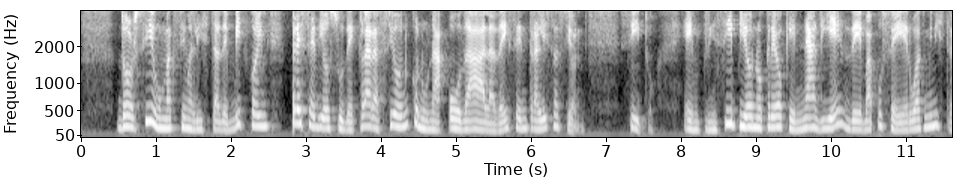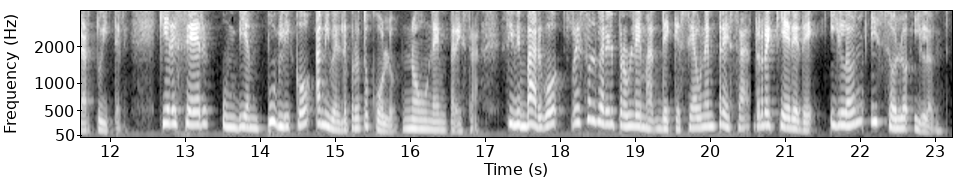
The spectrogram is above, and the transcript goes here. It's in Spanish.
Dorsey, un maximalista de Bitcoin, precedió su declaración con una oda a la descentralización. Cito, en principio, no creo que nadie deba poseer o administrar Twitter. Quiere ser un bien público a nivel de protocolo, no una empresa. Sin embargo, resolver el problema de que sea una empresa requiere de Elon y solo Elon.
